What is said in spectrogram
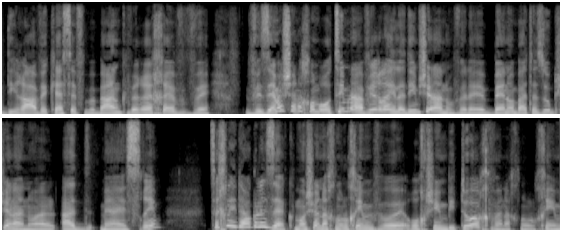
דירה וכסף בבנק ורכב, ו, וזה מה שאנחנו רוצים להעביר לילדים שלנו ולבן או בת הזוג שלנו על, עד 120. צריך לדאוג לזה, כמו שאנחנו הולכים ורוכשים ביטוח ואנחנו הולכים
